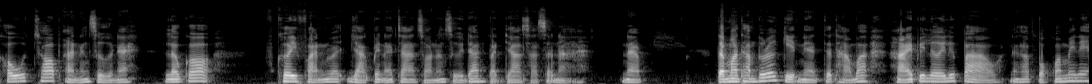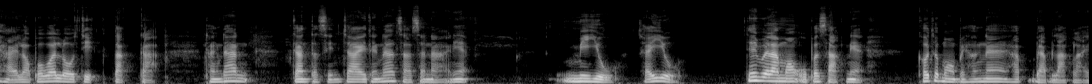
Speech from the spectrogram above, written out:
เขาชอบอ่านหนังสือนะ แล้วก็เเคยฝันอยากเป็นอาจารย์สอนหนังสือด้านปรัชญาศาสนานะครับแต่มาทำธุรกิจเนี่ยจะถามว่าหายไปเลยหรือเปล่านะครับบอกว่าไม่ได้หายหรอกเพราะว่าโลจิกตักกะ ทางด้านการตัดสินใจทางด้านศาสนาเนี่ยมีอยู่ใช้อยู่ เช่นเวลามองอุปสรรคเนี่ยเขาจะมองไปข้างหน้าครับแบบหลากหลาย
